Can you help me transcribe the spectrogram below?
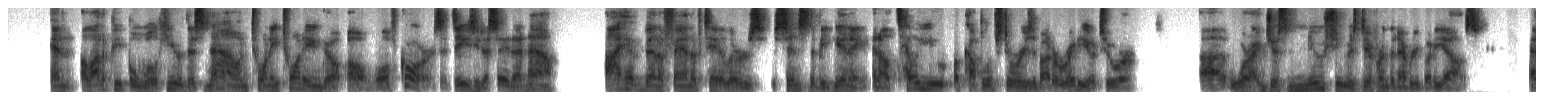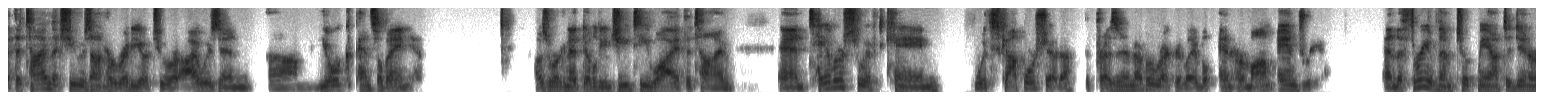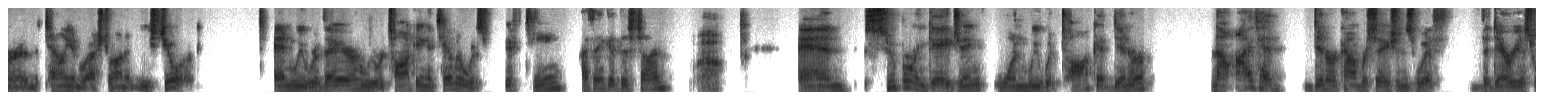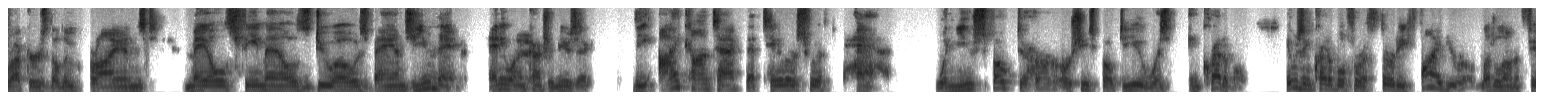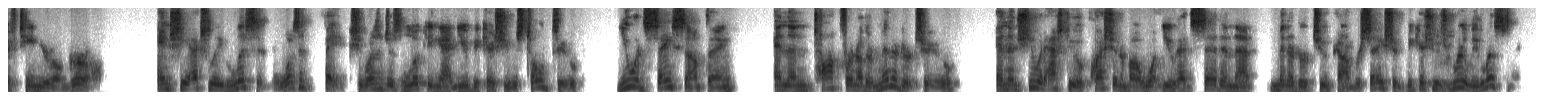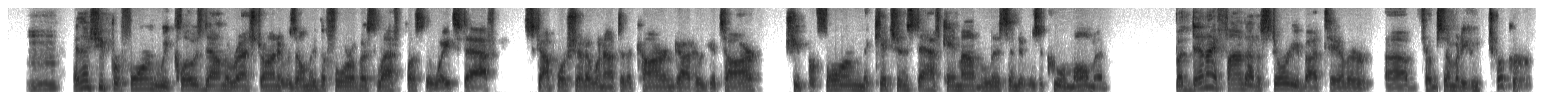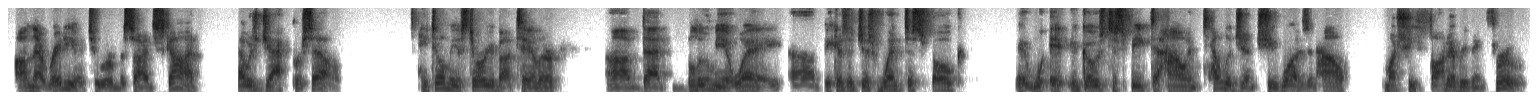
And a lot of people will hear this now in 2020 and go, oh, well, of course, it's easy to say that now. I have been a fan of Taylor's since the beginning. And I'll tell you a couple of stories about a radio tour uh, where I just knew she was different than everybody else. At the time that she was on her radio tour, I was in um, York, Pennsylvania. I was working at WGTY at the time. And Taylor Swift came with Scott Borchetta, the president of her record label, and her mom, Andrea. And the three of them took me out to dinner at an Italian restaurant in East York. And we were there and we were talking, and Taylor was 15, I think, at this time, Wow. and super engaging when we would talk at dinner. Now, I've had dinner conversations with the Darius Ruckers, the Luke Bryans, males, females, duos, bands, you name it, anyone in country music. The eye contact that Taylor Swift had when you spoke to her or she spoke to you was incredible. It was incredible for a 35 year old, let alone a 15 year old girl. And she actually listened. It wasn't fake. She wasn't just looking at you because she was told to. You would say something and then talk for another minute or two. And then she would ask you a question about what you had said in that minute or two conversation because she was mm-hmm. really listening. Mm-hmm. And then she performed. We closed down the restaurant. It was only the four of us left, plus the wait staff. Scott Borchetta went out to the car and got her guitar. She performed. The kitchen staff came out and listened. It was a cool moment. But then I found out a story about Taylor uh, from somebody who took her on that radio tour besides Scott. That was Jack Purcell. He told me a story about Taylor uh, that blew me away uh, because it just went to spoke. It, it, it goes to speak to how intelligent she was and how much she thought everything through.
